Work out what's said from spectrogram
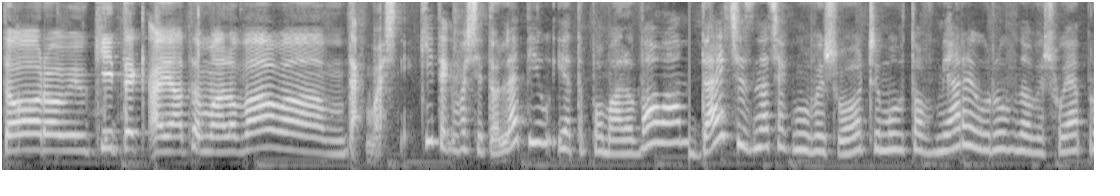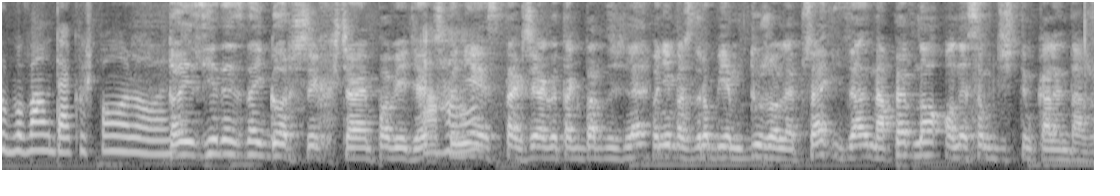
To robił Kitek, a ja to malowałam. Tak właśnie, Kitek właśnie to lepił, ja to pomalowałam. Dajcie znać jak mu wyszło, czy mu to w miarę równo wyszło. Ja próbowałam to jakoś pomalować. To jest jeden z najgorszych, chciałem powiedzieć. Aha. To nie jest tak, że ja go tak bardzo źle, ponieważ zrobiłem dużo lepsze i za, na pewno one są gdzieś w tym kalendarzu.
